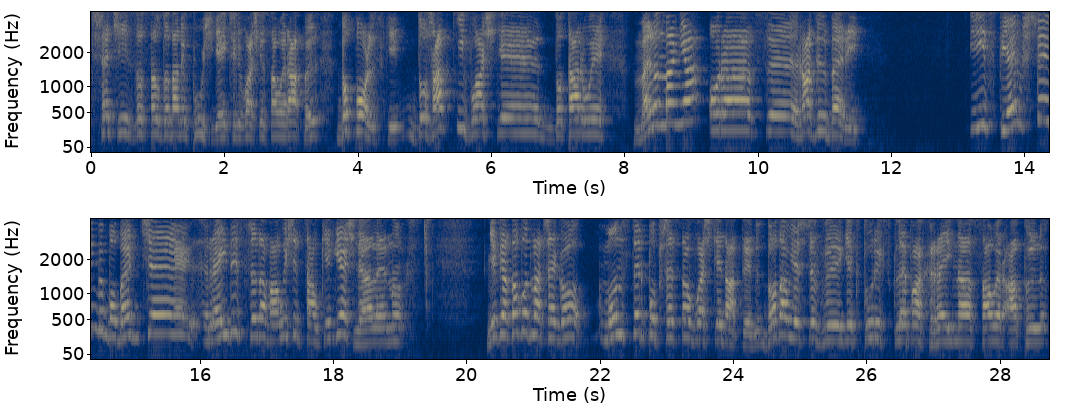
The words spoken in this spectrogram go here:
trzeci został dodany później, czyli właśnie Sour Apple, do Polski. Do Żabki właśnie dotarły Melon Mania oraz y, Razzleberry. I w pierwszym momencie rejdy sprzedawały się całkiem nieźle, ale no... Nie wiadomo dlaczego Monster poprzestał właśnie na tym. Dodał jeszcze w niektórych sklepach Reina Sour Apple,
